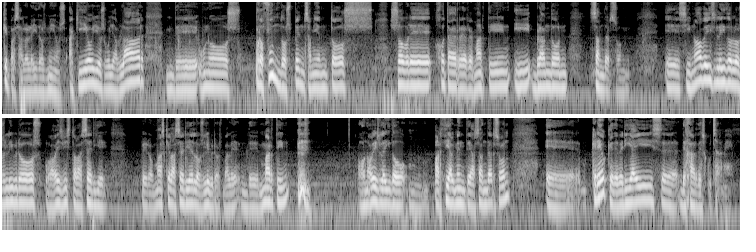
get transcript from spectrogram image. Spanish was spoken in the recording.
¿Qué pasa, los leídos míos? Aquí hoy os voy a hablar de unos profundos pensamientos sobre J.R.R. Martin y Brandon Sanderson. Eh, si no habéis leído los libros o habéis visto la serie, pero más que la serie, los libros, ¿vale? De Martin, o no habéis leído mm, parcialmente a Sanderson, eh, creo que deberíais eh, dejar de escucharme.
